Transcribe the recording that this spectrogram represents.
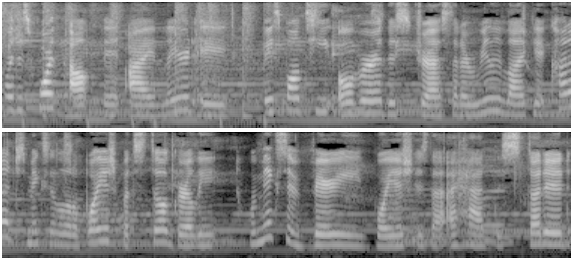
For this fourth outfit, I layered a baseball tee over this dress that I really like. It kind of just makes it a little boyish but still girly. What makes it very boyish is that I had this studded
